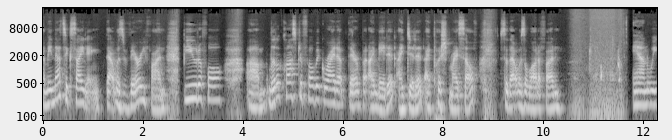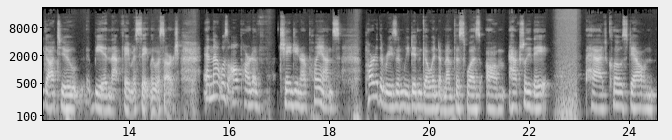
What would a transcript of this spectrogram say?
I mean, that's exciting. That was very fun. Beautiful. Um, little claustrophobic ride up there, but I made it. I did it. I pushed myself. So that was a lot of fun. And we got to be in that famous St. Louis Arch. And that was all part of changing our plans. Part of the reason we didn't go into Memphis was um, actually they had closed down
